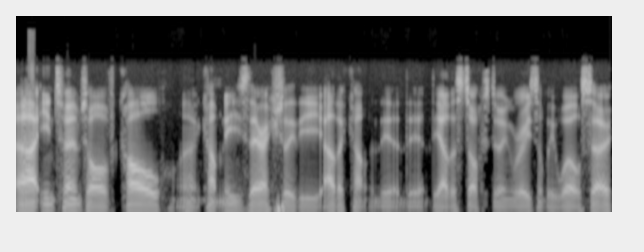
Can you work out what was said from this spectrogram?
Uh, in terms of coal uh, companies, they're actually the other company, the, the, the, other stocks doing reasonably well. So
